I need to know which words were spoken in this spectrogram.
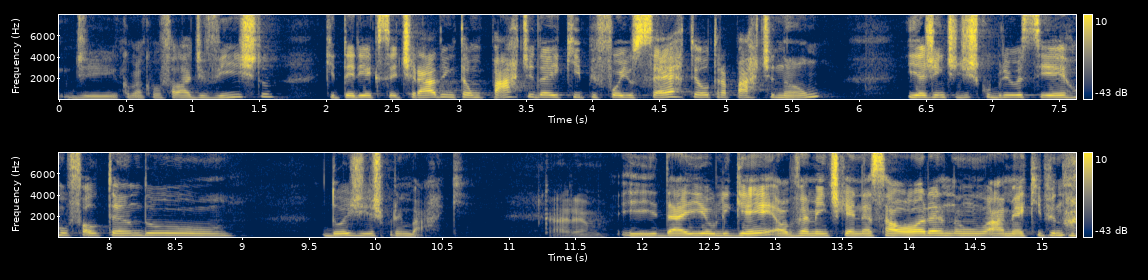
de como é que eu vou falar, de visto que teria que ser tirado. Então, parte da equipe foi o certo e a outra parte não. E a gente descobriu esse erro faltando dois dias para o embarque. Caramba. E daí eu liguei, obviamente que nessa hora não, a minha equipe não,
